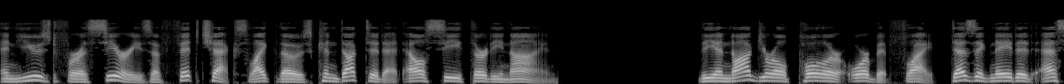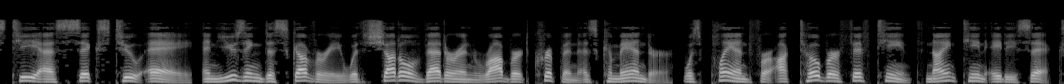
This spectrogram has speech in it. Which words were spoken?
and used for a series of fit checks like those conducted at LC-39. The inaugural polar orbit flight, designated STS-62A, and using Discovery with shuttle veteran Robert Crippen as commander, was planned for October 15, 1986.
